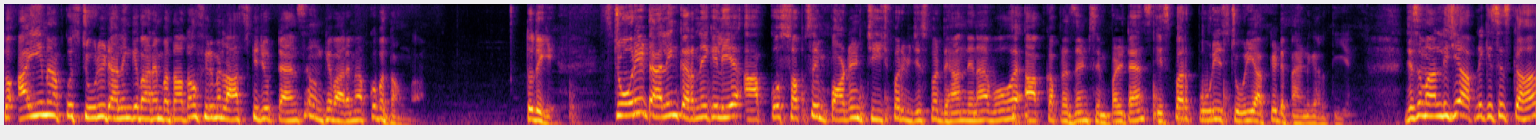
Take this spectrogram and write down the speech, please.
तो आइए मैं आपको स्टोरी टेलिंग के बारे में बताता हूँ, फिर मैं लास्ट की जो टेंस है उनके बारे में आपको बताऊँगा। तो देखिए, स्टोरी टेलिंग करने के लिए आपको सबसे इंपॉर्टेंट चीज़ पर जिस पर ध्यान देना है, वो है आपका प्रेजेंट सिंपल टेंस इस पर पूरी स्टोरी आपकी डिपेंड करती है। जैसे मान लीजिए आपने किसी से कहा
